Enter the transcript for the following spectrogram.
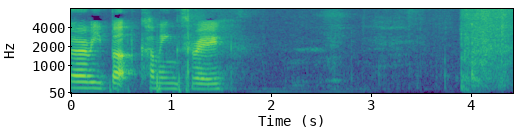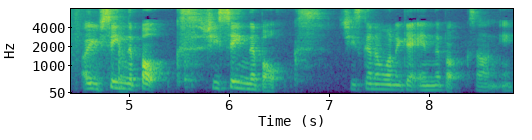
Furry butt coming through. Oh, you've seen the box. She's seen the box. She's going to want to get in the box, aren't you?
